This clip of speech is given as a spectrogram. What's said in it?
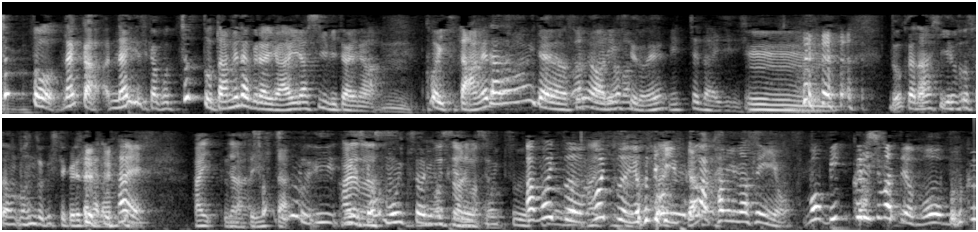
ちょっと、なんか、ないですか？こうちょっとダメなぐらいが愛らしいみたいな。うんこいつダメだな、みたいな、そういうのはありますけどね。めっちゃ大事にしうます。ーん。どうかな？ひよどさん満足してくれたかな？はい。はい、じゃあすい、ませんすごいいいありがとうございますもう一つありますよもう一つありますよもう一つあ、もう一つ、もう一つ読んでいいですはか噛みませんよ。もうびっくりしますよ。もう僕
